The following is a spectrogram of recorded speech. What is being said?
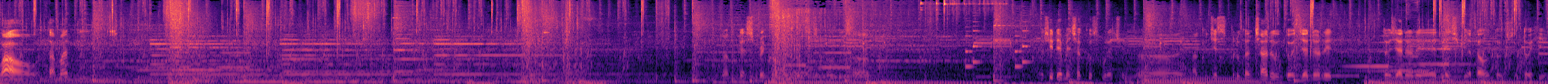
Wow, tak mati. Not desperate Actually damage aku semua dah cun uh, Aku just perlukan cara untuk generate Untuk generate HP atau untuk, untuk heal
